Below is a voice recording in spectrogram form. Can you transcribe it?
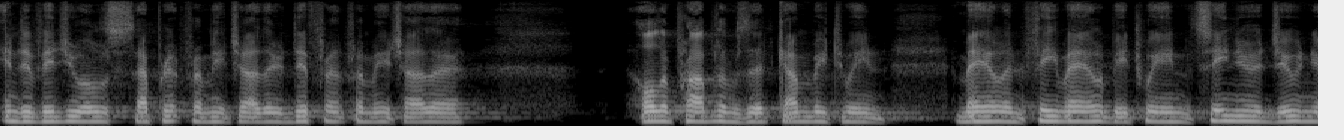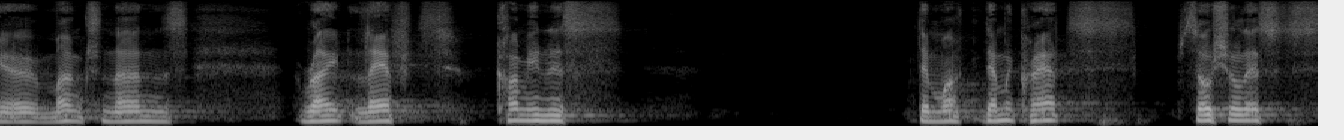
individuals separate from each other, different from each other. All the problems that come between male and female, between senior, junior, monks, nuns, right, left, communists, Demo- Democrats, socialists.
